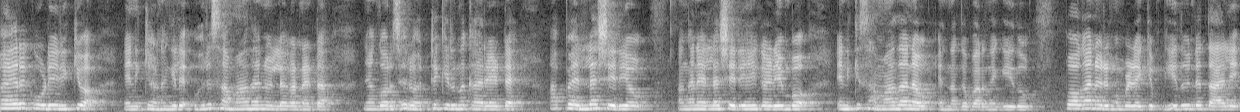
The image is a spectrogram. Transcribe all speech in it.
കയറി കൂടിയിരിക്കുക എനിക്കാണെങ്കിൽ ഒരു സമാധാനമില്ല കണ്ണേട്ടാ. ഞാൻ കുറച്ച് നേരം ഒറ്റയ്ക്കിരുന്ന് കരയട്ടെ. അപ്പം എല്ലാം ശരിയാവും. അങ്ങനെ എല്ലാം ശരിയായി കഴിയുമ്പോൾ എനിക്ക് സമാധാനമാവും എന്നൊക്കെ പറഞ്ഞ് ഗീതു. പോകാൻ ഒരുങ്ങുമ്പോഴേക്കും ഗീതുവിന്റെ താലി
